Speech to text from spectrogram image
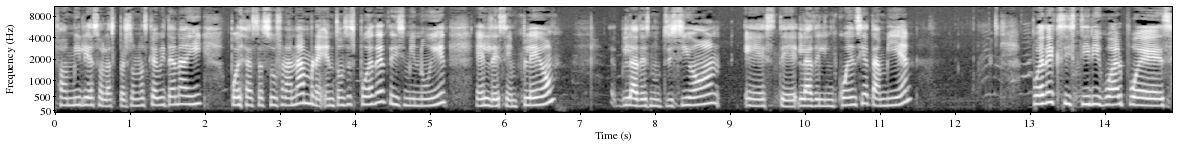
familias o las personas que habitan ahí pues hasta sufran hambre. Entonces puede disminuir el desempleo, la desnutrición, este, la delincuencia también. Puede existir igual pues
